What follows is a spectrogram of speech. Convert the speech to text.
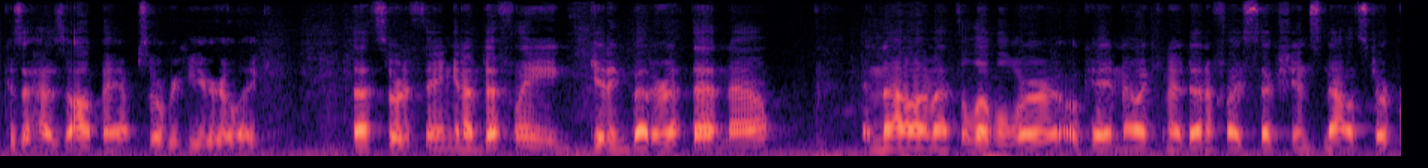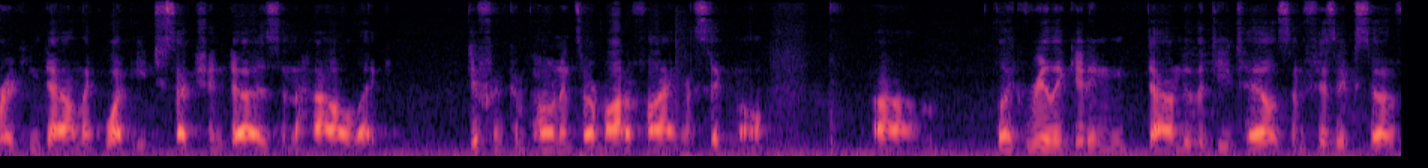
because it has op amps over here, like that sort of thing. And I'm definitely getting better at that now. And now I'm at the level where okay, now I can identify sections. Now let's start breaking down like what each section does and how like different components are modifying the signal. Um, like really getting down to the details and physics of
